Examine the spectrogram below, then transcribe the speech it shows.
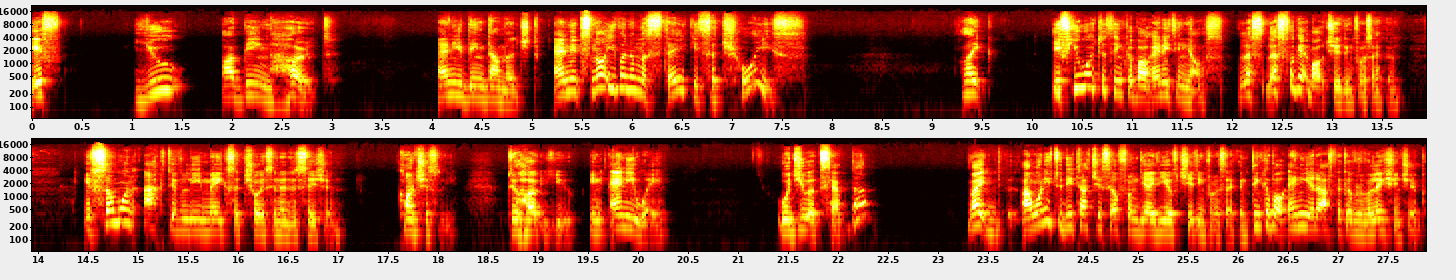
If you are being hurt and you're being damaged, and it's not even a mistake, it's a choice. Like, if you were to think about anything else, let's let's forget about cheating for a second. If someone actively makes a choice and a decision, consciously, to hurt you in any way, would you accept that? Right? I want you to detach yourself from the idea of cheating for a second. Think about any other aspect of a relationship.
